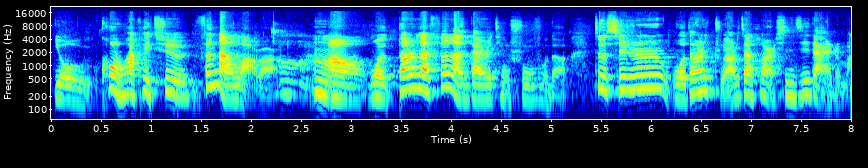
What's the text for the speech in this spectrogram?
有空的话可以去芬兰玩玩。嗯啊，我当时在芬兰待着挺舒服的。就其实我当时主要是在赫尔辛基待着嘛，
